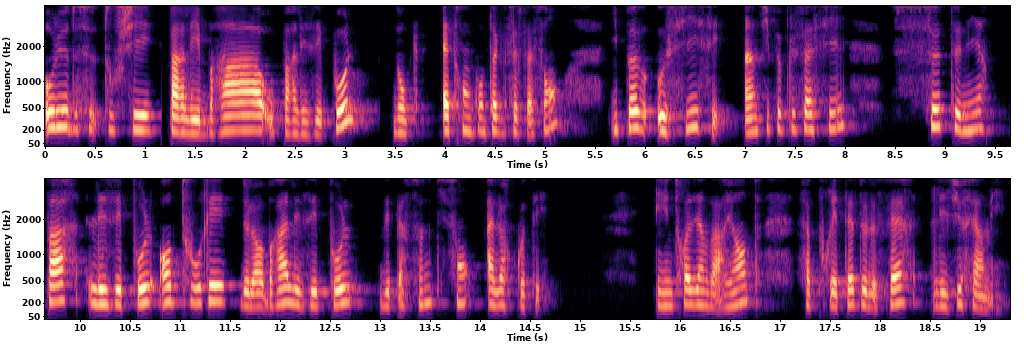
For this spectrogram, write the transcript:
au lieu de se toucher par les bras ou par les épaules, donc être en contact de cette façon, ils peuvent aussi, c'est un petit peu plus facile, se tenir par les épaules, entourer de leurs bras les épaules des personnes qui sont à leur côté. Et une troisième variante, ça pourrait être de le faire les yeux fermés.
